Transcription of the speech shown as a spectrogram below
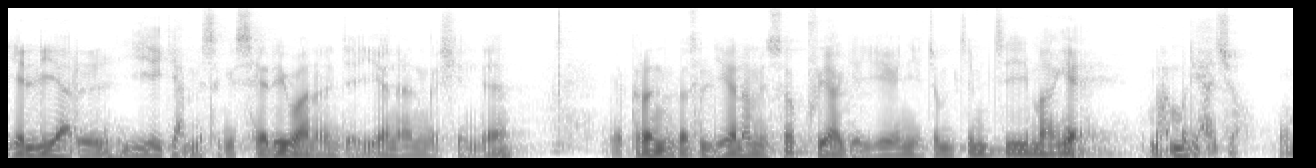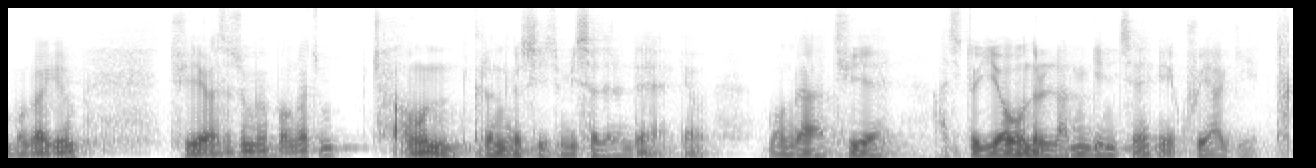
엘리야를 얘기하면서 그 세리와를 이제 예언하는 것인데 그런 것을 예언하면서 구약의 예언이 좀 찜찜하게 마무리하죠. 뭔가 좀 뒤에 가서 좀 뭔가 좀 좋은 그런 것이 좀 있어야 되는데 뭔가 뒤에 아직도 여운을 남긴 채 구약이 탁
